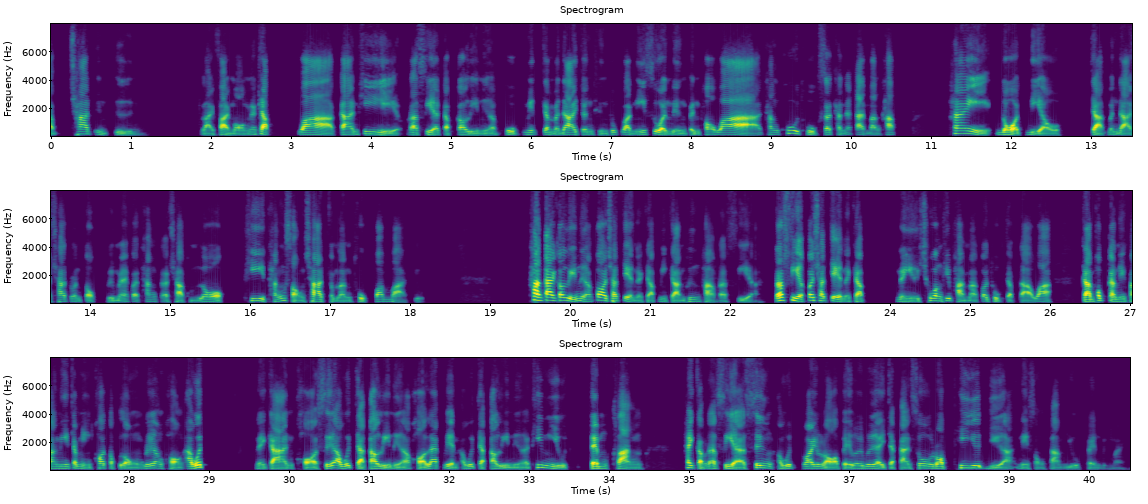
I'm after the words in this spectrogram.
กับชาติอื่น ๆ หลายฝ่ายมองนะครับ ว่าการที่รัสเซียกับเกาหลีเหนือผูกมิตรกันมาได้จนถึงทุกวันนี้ส่วนหนึ่ง เป็นเพราะว่าทั้งคู่ถูกสถานการณ์บังคับ ให้โดดเดี่ยวจากบรรดาชาติตะวันตก หรือแม้กระทั่งประชาคมโลกที่ทั้งสองชาติกำลังถูกคว่ำบาตรอยู่ ทางการเกาหลีเหนือก็ชัดเจนนะครับ มีการพึ่งพารัสเซีย รัสเซียก็ชัดเจนนะครับ ในช่วงที่ผ่านมาก็ถูกจับตาว่า การพบกันในครั้งนี้จะมีข้อตกลงเรื่องของอาวุธ ในการขอซื้ออาวุธจากเกาหลีเหนือ ขอแลกเปลี่ยนอาวุธจากเกาหลีเหนือที่มีอยู่เต็มคลังให้กับรัสเซีย ซึ่งอาวุธว่อยหล่อไปเรื่อยๆ จากการสู้รบที่ยืดเยื้อในสงครามยูเครนหรือไม่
